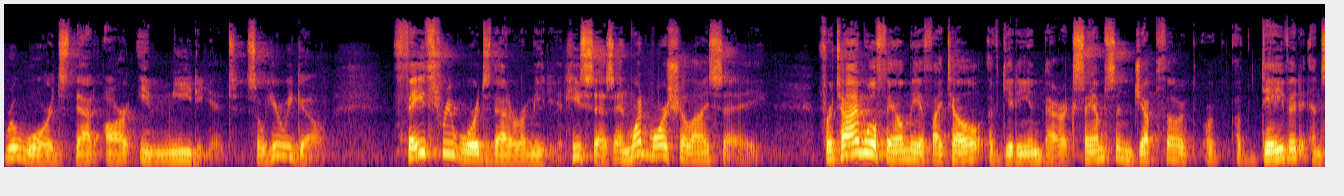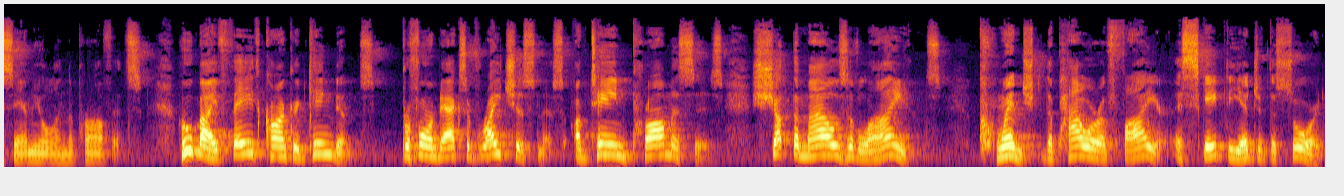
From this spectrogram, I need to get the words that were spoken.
rewards that are immediate. So here we go. Faith's rewards that are immediate. He says, And what more shall I say? For time will fail me if I tell of Gideon, Barak, Samson, Jephthah, or of David and Samuel and the prophets, who by faith conquered kingdoms performed acts of righteousness, obtained promises, shut the mouths of lions, quenched the power of fire, escaped the edge of the sword,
